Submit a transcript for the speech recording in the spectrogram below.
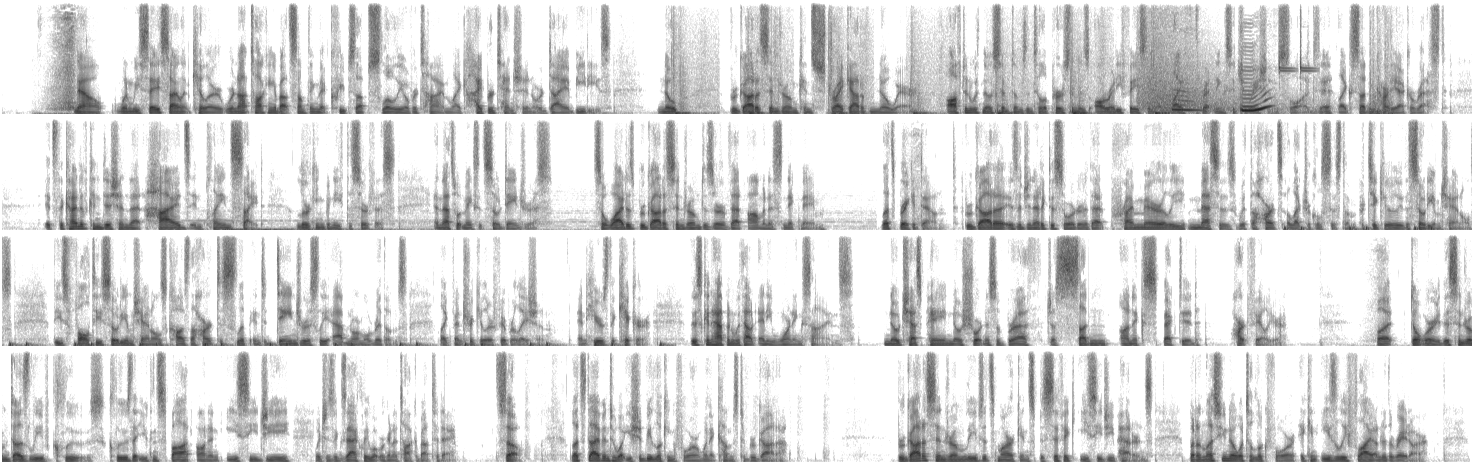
Now, when we say silent killer, we're not talking about something that creeps up slowly over time, like hypertension or diabetes. Nope. Brugada syndrome can strike out of nowhere, often with no symptoms until a person is already facing a life threatening situation, mm-hmm. like sudden cardiac arrest. It's the kind of condition that hides in plain sight, lurking beneath the surface, and that's what makes it so dangerous. So, why does Brugada syndrome deserve that ominous nickname? Let's break it down. Brugada is a genetic disorder that primarily messes with the heart's electrical system, particularly the sodium channels. These faulty sodium channels cause the heart to slip into dangerously abnormal rhythms, like ventricular fibrillation. And here's the kicker this can happen without any warning signs. No chest pain, no shortness of breath, just sudden, unexpected heart failure. But don't worry, this syndrome does leave clues, clues that you can spot on an ECG, which is exactly what we're going to talk about today. So, let's dive into what you should be looking for when it comes to Brugada. Brugada syndrome leaves its mark in specific ECG patterns, but unless you know what to look for, it can easily fly under the radar.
